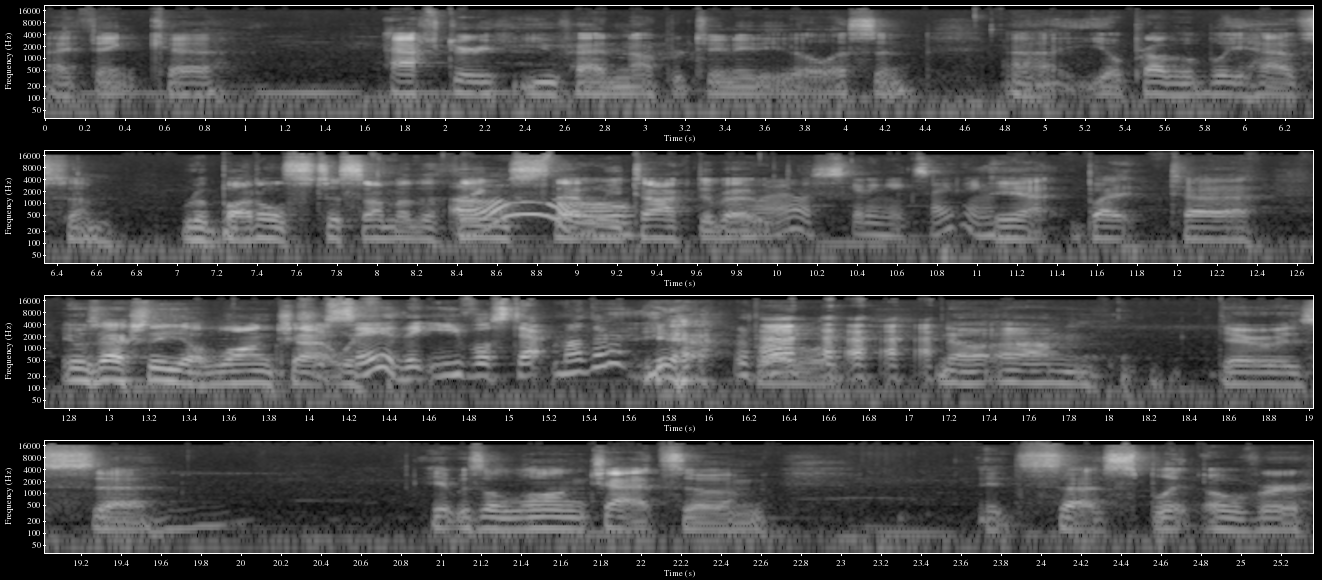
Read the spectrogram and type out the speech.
I think uh, after you've had an opportunity to listen, uh, you'll probably have some rebuttals to some of the things that we Oh. talked about. Wow, is getting exciting. Yeah, but uh, it was actually a long chat with. say the evil stepmother? Yeah, probably. no, um, there was. Uh, it was a long chat, so um, it's uh, split over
